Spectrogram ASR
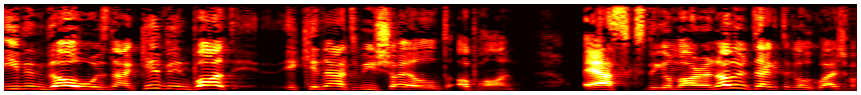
even though it was not given, but it cannot be shayeled upon. Asks the Gemara another technical question.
